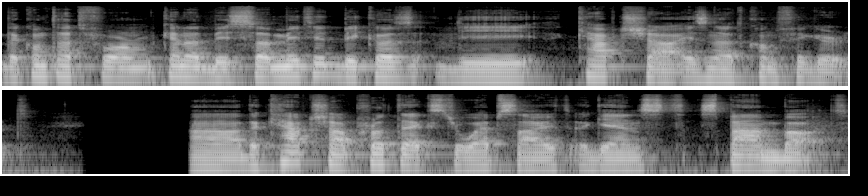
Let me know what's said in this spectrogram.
the contact form cannot be submitted because the CAPTCHA is not configured. Uh, the CAPTCHA protects your website against spam bot,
